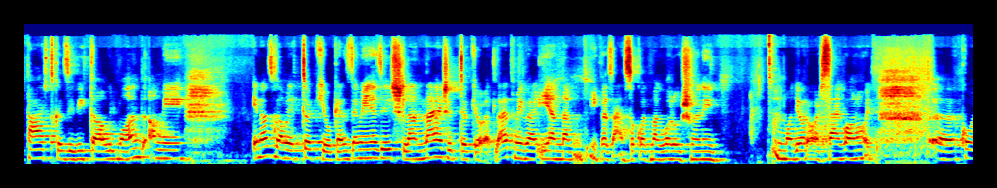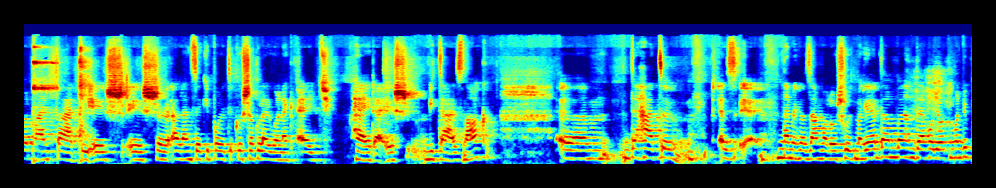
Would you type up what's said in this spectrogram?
pártközi vita, úgymond, ami én azt gondolom, hogy egy tök jó kezdeményezés lenne, és egy tök jó ötlet, mivel ilyen nem igazán szokott megvalósulni Magyarországon, hogy kormánypárti és, és ellenzéki politikusok leülnek egy helyre és vitáznak. De hát ez nem igazán valósult meg érdemben, de hogy ott mondjuk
